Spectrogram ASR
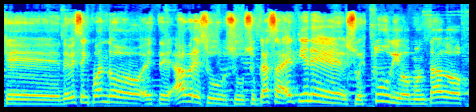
que de vez en cuando este, abre su, su- su casa. Él tiene su estudio montado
